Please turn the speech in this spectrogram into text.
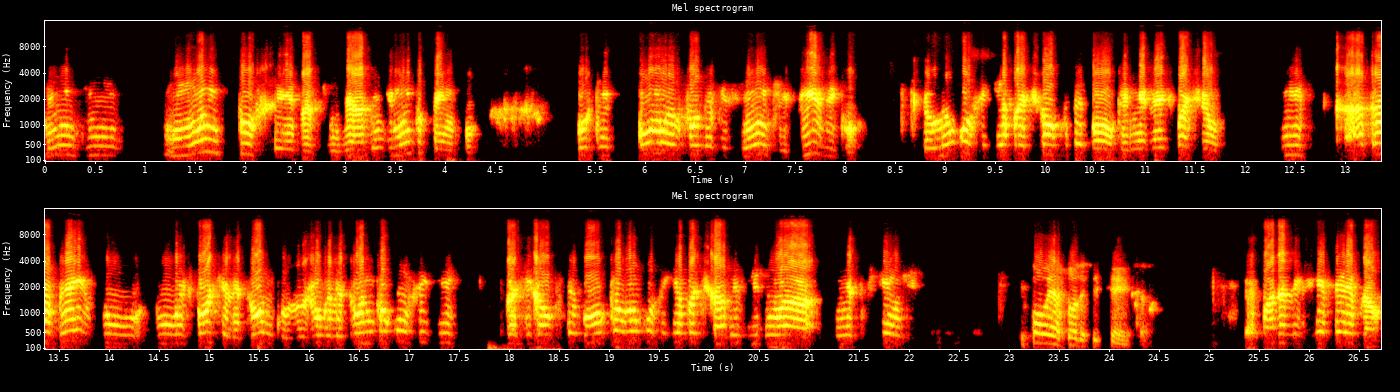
vem de muito cedo, assim, já vem de muito tempo. Porque como eu sou deficiente físico, eu não conseguia praticar o futebol, que é minha grande paixão. E através do, do esporte eletrônico, do jogo eletrônico, eu consegui praticar o futebol que eu não conseguia praticar devido à minha deficiência. E qual é a sua deficiência? É paralisia cerebral.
